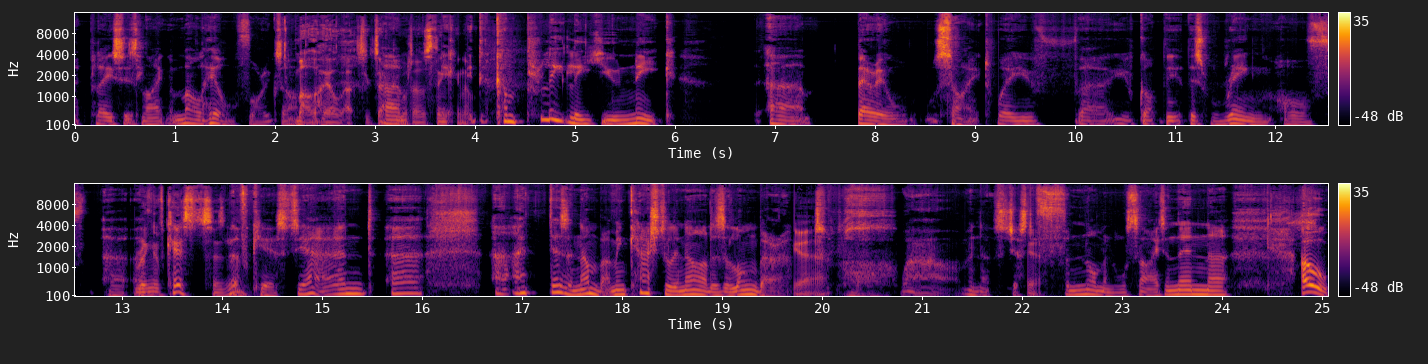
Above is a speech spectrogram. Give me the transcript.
at places like Mull Hill, for example, Mull Hill. That's exactly Um, what I was thinking of. completely unique uh, burial site where you've uh, you've got the, this ring of uh, Ring of Kists, isn't it? of kists, yeah, and uh, I, there's a number. I mean, Cashtal yn Ard is a long barrow. Yeah. Oh, wow! I mean, that's just a phenomenal sight. And then, uh, Oh,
